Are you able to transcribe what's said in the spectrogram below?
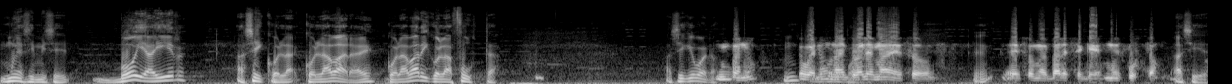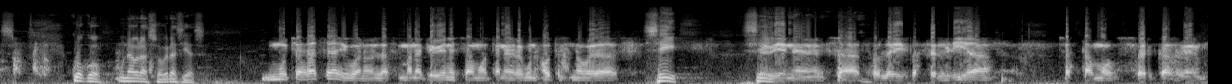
muy así. Me dice, voy a ir así, con la, con la vara, ¿eh? Con la vara y con la fusta. Así que bueno, Bueno, ¿Mm? bueno, No hay problema de eso. ¿eh? Eso me parece que es muy justo. así es. Cuoco, un abrazo, gracias. Muchas gracias y bueno, la semana que viene ya vamos a tener algunas otras novedades. Sí, Se sí. viene ya Soleil Pastelería, ya estamos cerca de...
